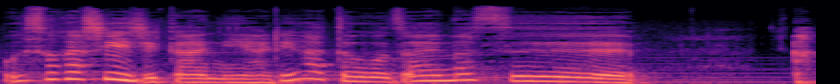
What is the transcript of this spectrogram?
お忙しい時間にありがとうございます。あ、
